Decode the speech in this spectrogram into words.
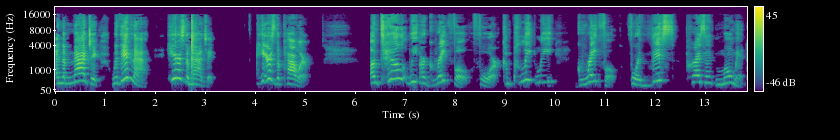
and the magic within that here's the magic here's the power until we are grateful for, completely grateful for this present moment,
